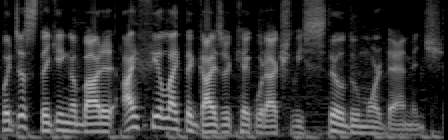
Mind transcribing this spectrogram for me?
But just thinking about it, I feel like the Geyser Kick would actually still do more damage.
